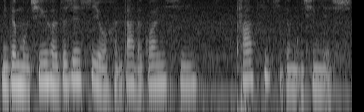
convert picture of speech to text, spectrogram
你的母亲和这件事有很大的关系，他自己的母亲也是。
